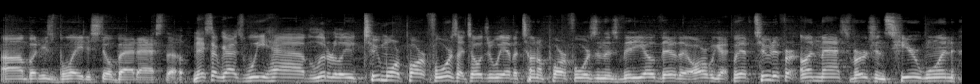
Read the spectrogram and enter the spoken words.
uh, but his blade is still badass though. Next up guys, we have literally two more part 4s. I told you we have a ton of part 4s in this video. There they are. We got we have two different unmasked versions here. One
